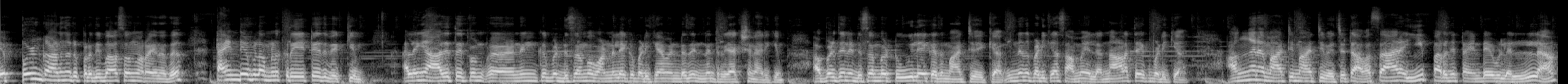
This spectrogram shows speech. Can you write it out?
എപ്പോഴും കാണുന്ന ഒരു പ്രതിഭാസം എന്ന് പറയുന്നത് ടൈം ടേബിൾ നമ്മൾ ക്രിയേറ്റ് ചെയ്ത് വെക്കും. അല്ലെങ്കിൽ ആദ്യത്തെ ഇപ്പം നിങ്ങൾക്ക് ഇപ്പോൾ ഡിസംബർ വണ്ണിലേക്ക് പഠിക്കാൻ വേണ്ടത് ഇന്ന റിയാക്ഷൻ ആയിരിക്കും. അപ്പോഴത്തേന് ഡിസംബർ ടൂവിലേക്ക് അത് മാറ്റി വെക്കാം. ഇന്നത് പഠിക്കാൻ സമയമില്ല നാളത്തേക്ക് പഠിക്കാം. അങ്ങനെ മാറ്റി മാറ്റി വെച്ചിട്ട് അവസാനം ഈ പറഞ്ഞ ടൈം ടേബിളിലെല്ലാം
